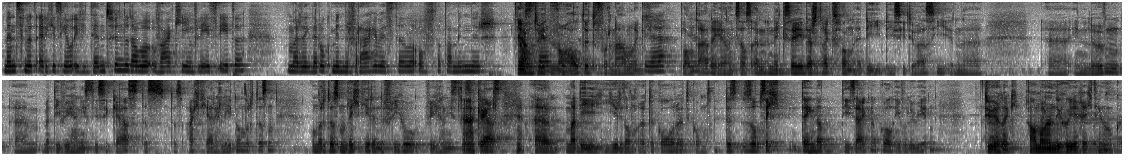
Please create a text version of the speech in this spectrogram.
mensen het ergens heel evident vinden dat we vaak geen vlees eten. Maar dat ik daar ook minder vragen bij stellen of dat dat minder... Ja, want we eten nog altijd voornamelijk plantaardig eigenlijk zelfs. En, en, ik zei daar straks van eh, die, die situatie in, uh, uh, in Leuven uh, met die veganistische kaas, dat is, dat is acht jaar geleden ondertussen. Ondertussen ligt hier in de frigo veganistische ah, kaas, ja. maar die hier dan uit de kool uitkomt. Dus, dus op zich denk ik dat die zaken ook wel evolueren. Tuurlijk, allemaal in de goede richting ook.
